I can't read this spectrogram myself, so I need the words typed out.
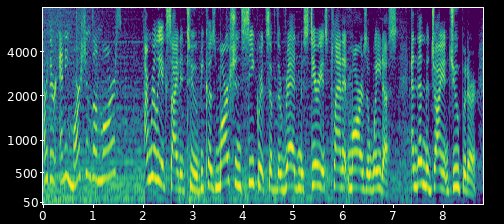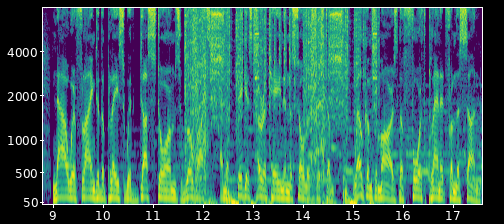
are there any Martians on Mars? I'm really excited too because Martian secrets of the red, mysterious planet Mars await us, and then the giant Jupiter. Now we're flying to the place with dust storms, robots, and the biggest hurricane in the solar system. Welcome to Mars, the fourth planet from the Sun.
